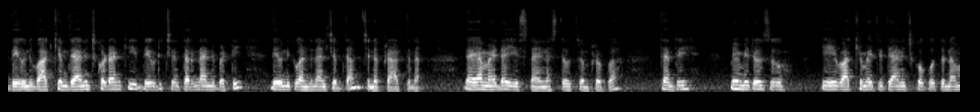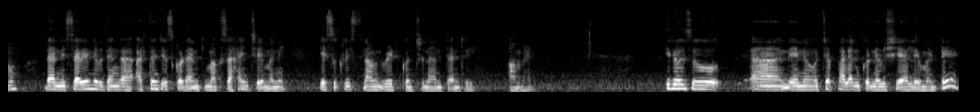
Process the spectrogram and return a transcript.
దేవుని వాక్యం ధ్యానించుకోవడానికి దేవుడిచ్చిన తరుణాన్ని బట్టి దేవునికి వందనాలు చెప్దాం. చిన్న ప్రార్థన. దయామేడ నాయన స్తోత్రం ప్రభా. తండ్రి మేము ఈరోజు ఏ వాక్యం అయితే ధ్యానించుకోబోతున్నామో దాన్ని సరైన విధంగా అర్థం చేసుకోవడానికి మాకు సహాయం చేయమని యేసుక్రీస్తునామని వేడుకొంచున్నాను తండ్రి. ఆమెన్. ఈరోజు నేను చెప్పాలనుకున్న విషయాలు ఏమంటే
